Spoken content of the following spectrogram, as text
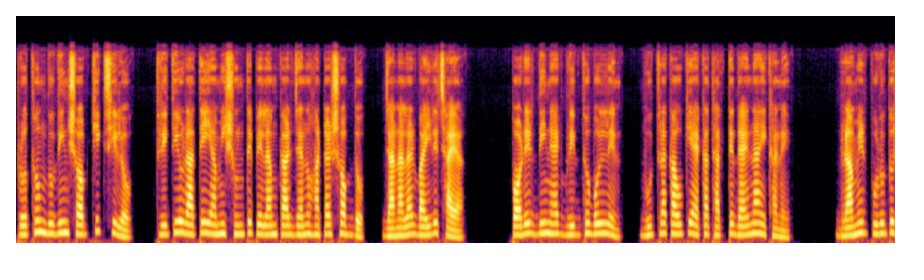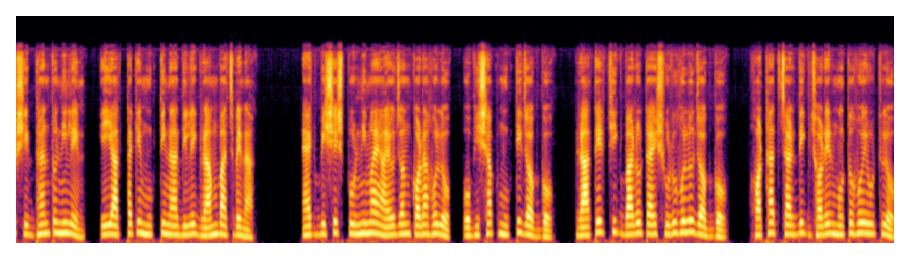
প্রথম দুদিন সব ঠিক ছিল। তৃতীয় রাতেই আমি শুনতে পেলাম কার যেন হাঁটার শব্দ, জানালার বাইরে ছায়া। পরের দিন এক বৃদ্ধ বললেন, ভূতরা কাউকে একা থাকতে দেয় না এখানে। গ্রামের পুরুত সিদ্ধান্ত নিলেন, এই আত্মাকে মুক্তি না দিলে গ্রাম বাঁচবে না। এক বিশেষ পূর্ণিমায় আয়োজন করা হল অভিশাপ মুক্তি যজ্ঞ। রাতের ঠিক বারোটায় শুরু হল যজ্ঞ। হঠাৎ চারদিক ঝড়ের মতো হয়ে উঠল,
